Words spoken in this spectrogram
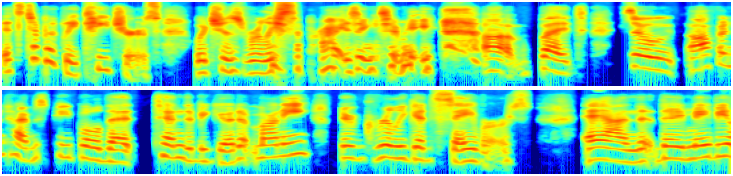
it's typically teachers, which is really surprising to me. Um, but so oftentimes people that tend to be good at money, they're really good savers and they may be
